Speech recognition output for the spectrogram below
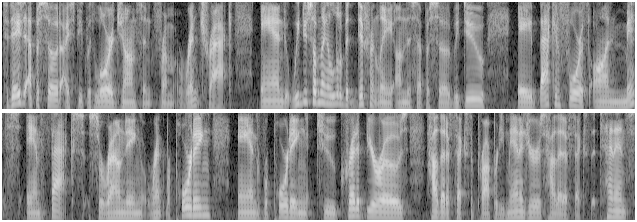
Today's episode, I speak with Laura Johnson from RentTrack, and we do something a little bit differently on this episode. We do a back and forth on myths and facts surrounding rent reporting and reporting to credit bureaus, how that affects the property managers, how that affects the tenants.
